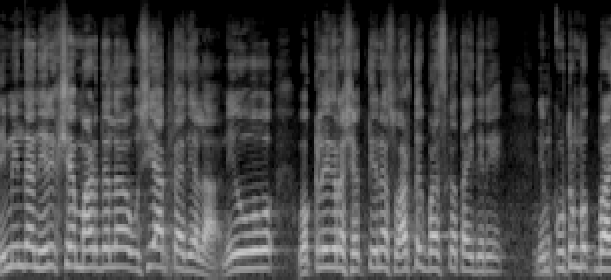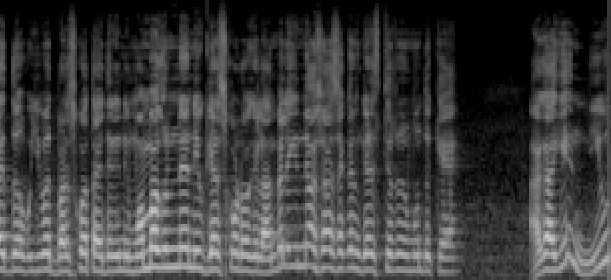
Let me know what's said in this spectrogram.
ನಿಮ್ಮಿಂದ ನಿರೀಕ್ಷೆ ಮಾಡ್ದೆಲ್ಲ ಹುಸಿ ಆಗ್ತಾ ಇದೆಯಲ್ಲ? ನೀವು ಒಕ್ಕಲಿಗರ ಶಕ್ತಿನ ಸ್ವಾರ್ಥಕ್ಕೆ ಬಳಸ್ಕೊತಾ ಇದ್ದೀರಿ. ನಿಮ್ಮ ಕುಟುಂಬಕ್ಕೆ ಬಾಯ್ದು ಇವತ್ತು ಬಳಸ್ಕೊತಾ ಇದ್ದೀರಿ. ನಿಮ್ಮ ಮೊಮ್ಮಗನ್ನೇ ನೀವು ಗೆಲ್ಸ್ಕೊಂಡು ಹೋಗಿಲ್ಲ. ಅಂದಮೇಲೆ ಇನ್ನೂ ಶಾಸಕನ ಗೆಲ್ಸ್ತೀರಿ ಮುಂದಕ್ಕೆ? ಹಾಗಾಗಿ ನೀವು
